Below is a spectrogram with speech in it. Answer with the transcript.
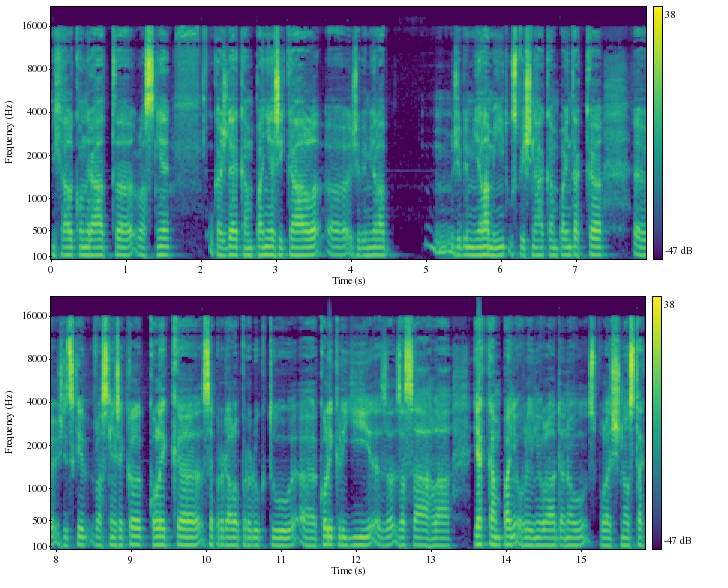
Michal Konrád eh, vlastně u každé kampaně říkal, že by měla že by měla mít úspěšná kampaň, tak vždycky vlastně řekl, kolik se prodalo produktů, kolik lidí zasáhla, jak kampaň ovlivňovala danou společnost, tak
